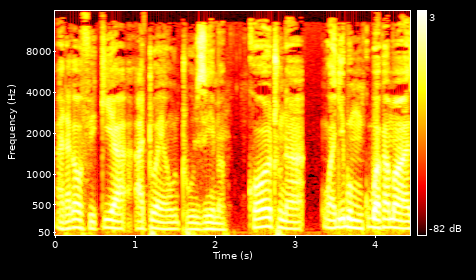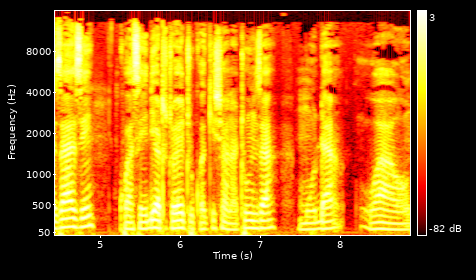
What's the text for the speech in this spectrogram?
atakapofikia hatua ya utu uzima kwao tuna wajibu mkubwa kama wazazi kuwasaidia watoto wetu kuhakikisha wanatunza muda wao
